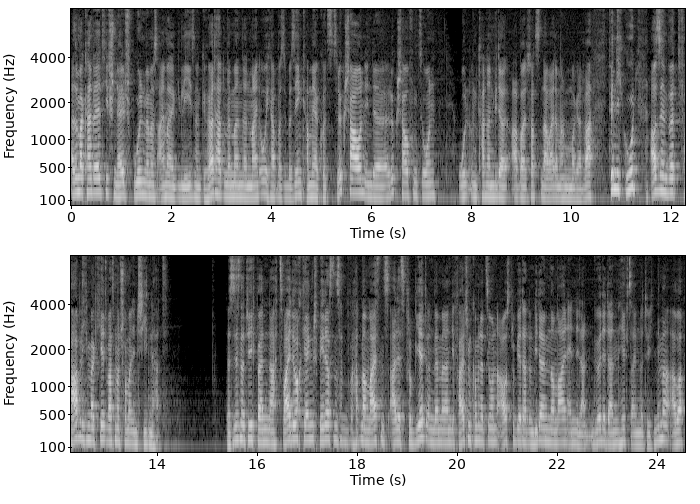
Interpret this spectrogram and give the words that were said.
also man kann relativ schnell spulen, wenn man es einmal gelesen und gehört hat. Und wenn man dann meint, oh, ich habe was übersehen, kann man ja kurz zurückschauen in der Rückschaufunktion und, kann dann wieder aber trotzdem da weitermachen, wo man gerade war. Finde ich gut. Außerdem wird farblich markiert, was man schon mal entschieden hat. Das ist natürlich bei, nach zwei Durchgängen spätestens hat man meistens alles probiert und wenn man dann die falschen Kombinationen ausprobiert hat und wieder im normalen Ende landen würde, dann hilft es einem natürlich nimmer, aber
